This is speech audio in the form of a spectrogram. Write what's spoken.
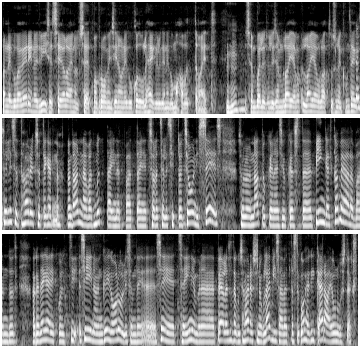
on nagu väga erinevaid viise, et see ei ole ainult see, et ma proovin sinu nagu kodulehekülge nagu maha võtta, vaid mm -hmm. see on palju sellisem laia, laiaulatuslikum tegevus. no sellised harjutused tegelikult noh, nad annavad mõtteainet, vaata onju, et sa oled selles situatsioonis sees, sul on natukene sihukest äh, pinget ka peale pandud, aga tegelikult siin on kõige olulisem see, et see inimene peale seda, kui see harjutus nagu läbi saab, et ta seda kohe kõike ära ei unustaks.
